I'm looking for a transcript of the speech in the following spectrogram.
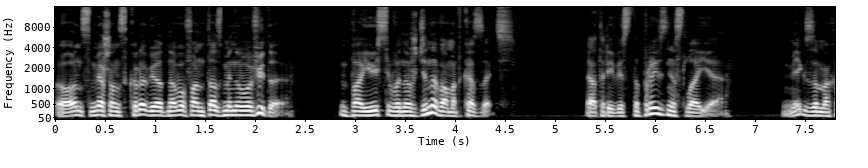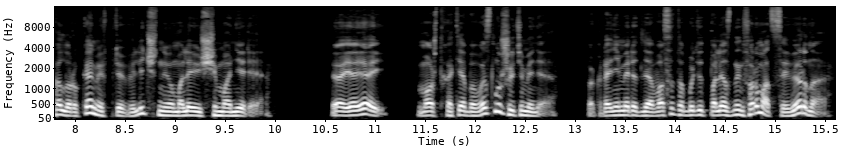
Он смешан с кровью одного фантазменного вида. Боюсь, вынуждена вам отказать. Отрывисто произнесла я. Миг замахал руками в преувеличенной умоляющей манере. «Эй-эй-эй, может, хотя бы выслушайте меня? По крайней мере, для вас это будет полезной информацией, верно?»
